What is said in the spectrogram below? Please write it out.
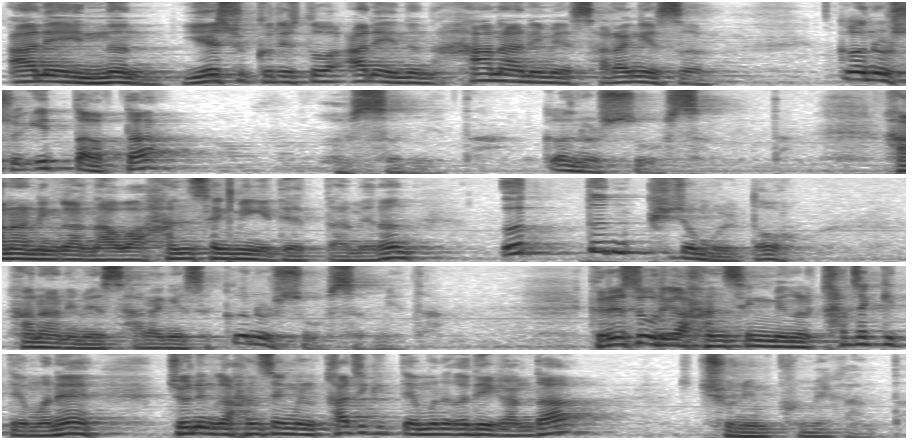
안에 있는 예수 그리스도 안에 있는 하나님의 사랑에서 끊을 수 있다 없다? 없습니다. 끊을 수 없습니다. 하나님과 나와 한 생명이 됐다면 어떤 피조물도 하나님의 사랑에서 끊을 수 없습니다. 그래서 우리가 한 생명을 가졌기 때문에 주님과 한 생명을 가졌기 때문에 어디에 간다? 주님 품에 간다.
